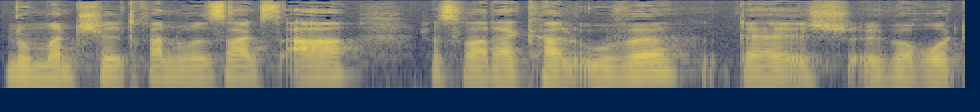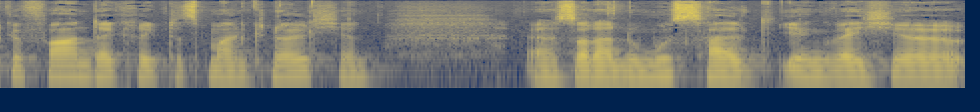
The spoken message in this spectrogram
Nummernschild dran, wo du sagst, ah, das war der Karl Uwe, der ist über Rot gefahren, der kriegt jetzt mal ein Knöllchen. Äh, sondern du musst halt irgendwelche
